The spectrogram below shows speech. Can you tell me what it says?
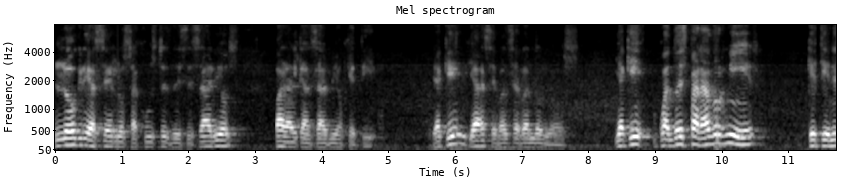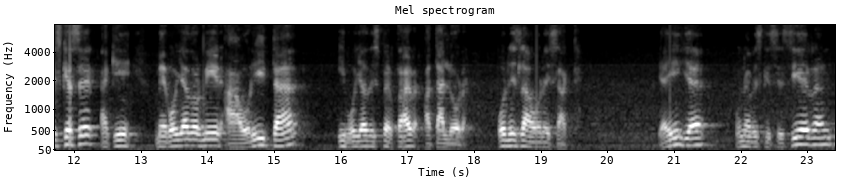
logre hacer los ajustes necesarios para alcanzar mi objetivo. Y aquí ya se van cerrando los... Y aquí, cuando es para dormir, ¿qué tienes que hacer? Aquí me voy a dormir ahorita y voy a despertar a tal hora. Pones la hora exacta. Y ahí ya, una vez que se cierran,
